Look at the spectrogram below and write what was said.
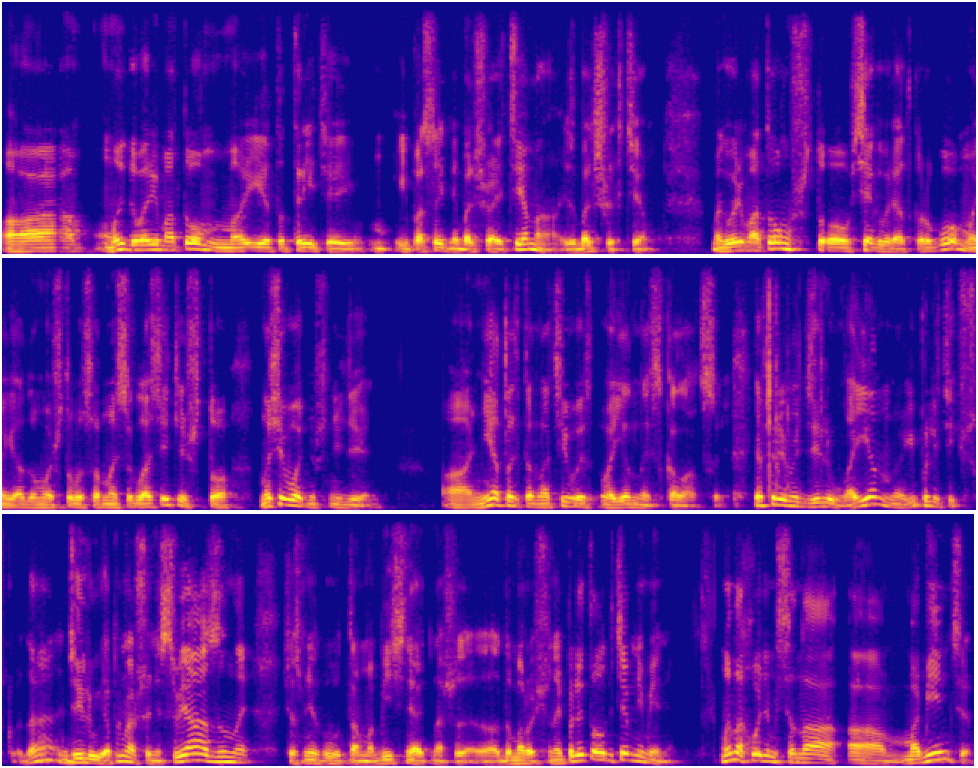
А, мы говорим о том, и это третья и последняя большая тема из больших тем, мы говорим о том, что все говорят кругом, и я думаю, что вы со мной согласитесь, что на сегодняшний день а, нет альтернативы военной эскалации. Я все время делю военную и политическую. Да? Делю. Я понимаю, что они связаны. Сейчас мне будут там объяснять наши э, доморощенные политологи. Тем не менее, мы находимся на а, моменте,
